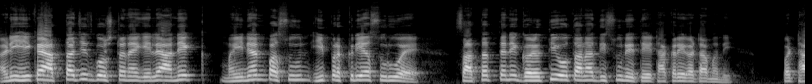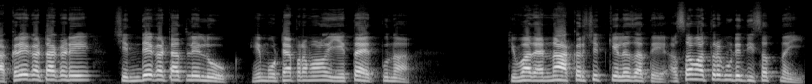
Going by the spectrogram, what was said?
आणि ही काय आत्ताचीच गोष्ट नाही गेल्या अनेक महिन्यांपासून ही प्रक्रिया सुरू आहे. सातत्याने गळती होताना दिसून येते ठाकरे गटामध्ये. पण ठाकरे गटाकडे शिंदे गटातले लोक हे मोठ्या प्रमाणावर येत आहेत पुन्हा किंवा त्यांना आकर्षित केलं जाते असं मात्र कुठे दिसत नाही.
